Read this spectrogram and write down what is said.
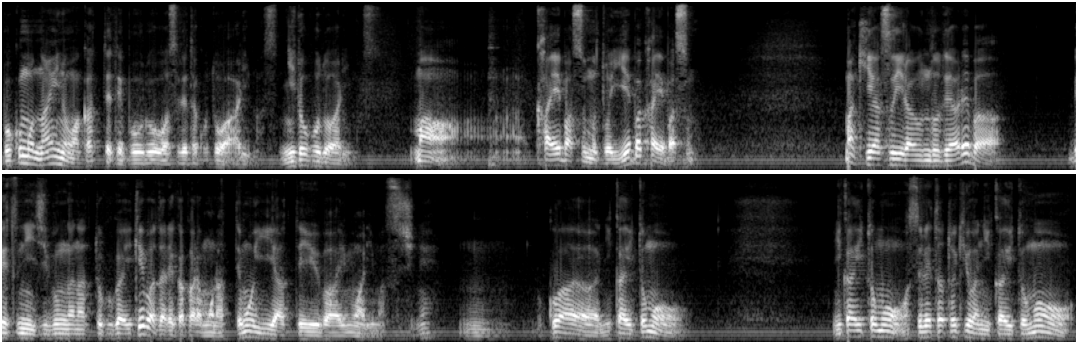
僕もないの分かっててボールを忘れたことはあります。二度ほどあります。まあ、買えば済むといえば買えば済む。まあ、来やすいラウンドであれば、別に自分が納得がいけば誰かからもらってもいいやっていう場合もありますしね。うん、僕は2回とも2回とも忘れた時は2回とも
